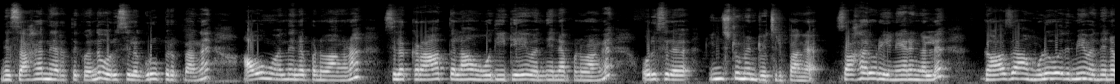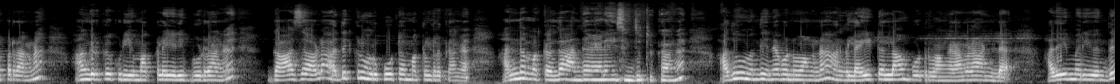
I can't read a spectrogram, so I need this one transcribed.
இந்த சஹர் நேரத்துக்கு வந்து ஒரு சில குரூப் இருப்பாங்க. அவங்க வந்து என்ன பண்ணுவாங்கன்னா சில கிராத்தெல்லாம் ஓதிட்டே வந்து என்ன பண்ணுவாங்க ஒரு சில இன்ஸ்ட்ருமெண்ட் வச்சுருப்பாங்க. சஹருடைய நேரங்களில் காசா முழுவதுமே வந்து என்ன பண்ணுறாங்கன்னா அங்கே இருக்கக்கூடிய மக்களை எழுப்பி விடுறாங்க. காசாவில் அதுக்குன்னு ஒரு கூட்டம் மக்கள் இருக்காங்க. அந்த மக்கள் தான் அந்த வேலையை செஞ்சிட்ருக்காங்க அதுவும் வந்து என்ன பண்ணுவாங்கன்னா அங்கே லைட்டெல்லாம் போட்டுருவாங்க ரமலானில். அதே மாதிரி வந்து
